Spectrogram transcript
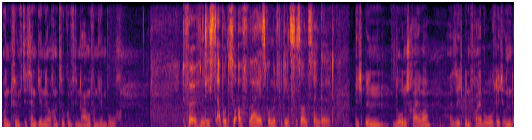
Und 50 Cent gehen ja auch in Zukunft im Namen von jedem Buch. Du veröffentlichst ab und zu auf Weiß. Womit verdienst du sonst dein Geld? Ich bin Lohnschreiber, also ich bin freiberuflich und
